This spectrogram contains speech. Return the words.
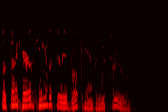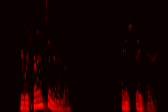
So Sennacherib, king of Assyria, broke camp and withdrew. He returned to Nineveh, and he stayed there.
